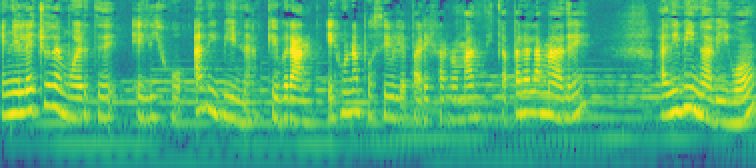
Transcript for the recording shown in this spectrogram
En el hecho de muerte, el hijo adivina que Brandt es una posible pareja romántica para la madre. Adivina, digo,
